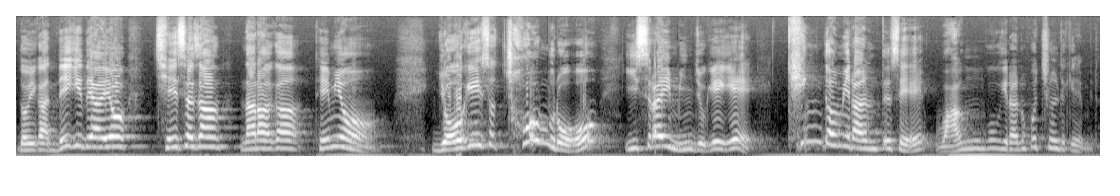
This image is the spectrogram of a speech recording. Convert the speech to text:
너희가 내게 대하여 제사장 나라가 되며 여기에서 처음으로 이스라엘 민족에게 킹덤이라는 뜻의 왕국이라는 호칭을 듣게 됩니다.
